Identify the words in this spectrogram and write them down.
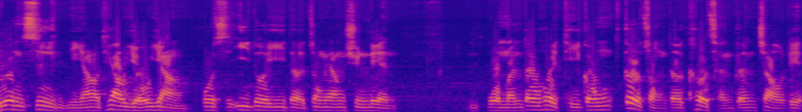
论是你要跳有氧，或是一对一的重量训练。我们都会提供各种的课程跟教练。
